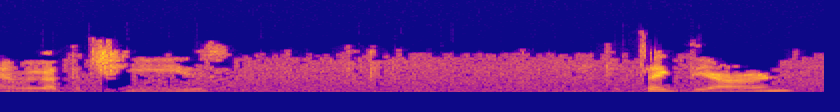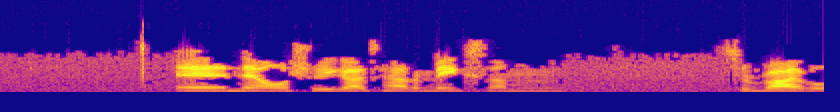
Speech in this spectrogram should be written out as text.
And we got the cheese. Take the iron. And now I'll show you guys how to make some survival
